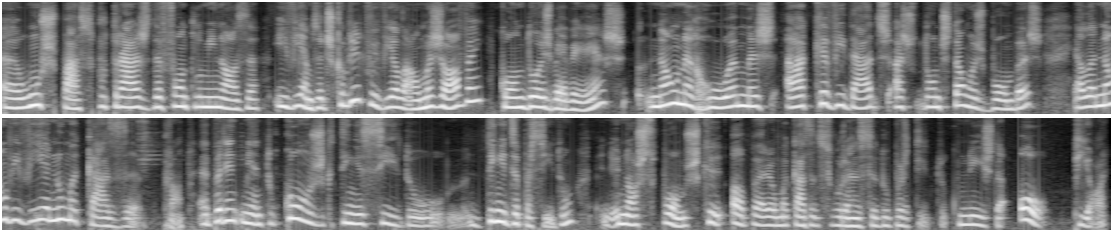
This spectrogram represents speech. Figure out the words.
a um espaço por trás da fonte luminosa e viemos a descobrir que vivia lá uma jovem com dois bebés, não na rua, mas há cavidades onde estão as bombas. Ela não vivia numa casa. Pronto. Aparentemente o cônjuge tinha sido, tinha desaparecido. Nós supomos que ou para uma casa de segurança do Partido Comunista ou pior.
